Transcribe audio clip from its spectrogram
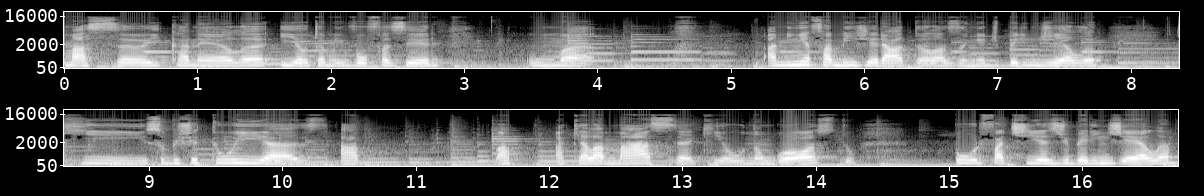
maçã e canela e eu também vou fazer uma a minha famigerada lasanha de berinjela que substitui as, a, a, aquela massa que eu não gosto por fatias de berinjela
